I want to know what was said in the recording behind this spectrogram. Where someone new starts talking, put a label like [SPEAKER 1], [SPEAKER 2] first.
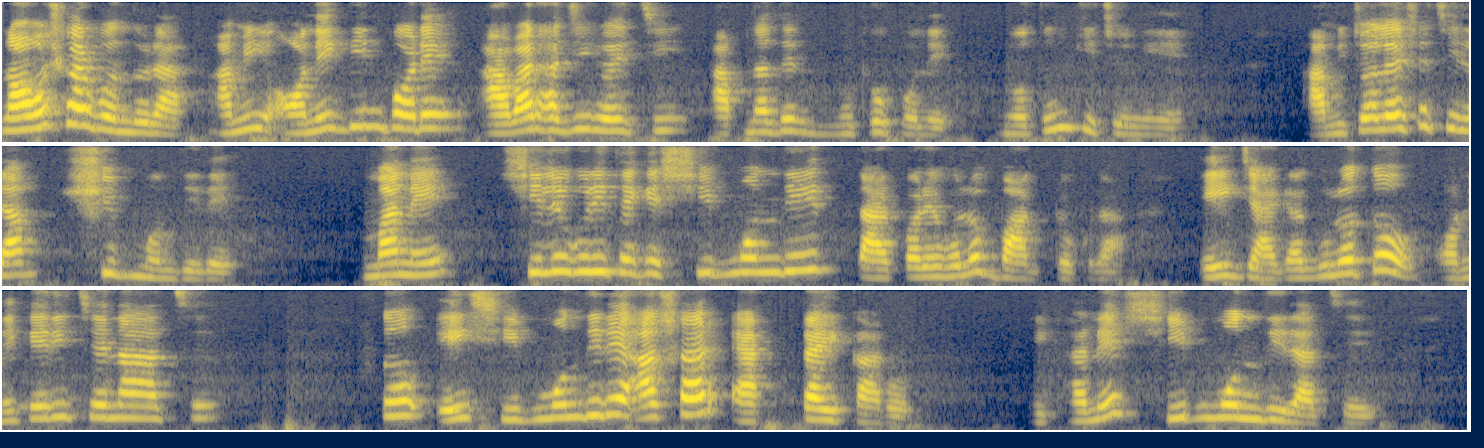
[SPEAKER 1] নমস্কার বন্ধুরা, আমি অনেক দিন পরে আবার হাজির হয়েছি আপনাদের মুঠো ফোনে নতুন কিছু নিয়ে। আমি চলে এসেছিলাম শিব মন্দিরে মানে শিলিগুড়ি থেকে শিব মন্দির, তারপরে হলো বাগডোগরা। এই জায়গাগুলো তো অনেকেরই চেনা আছে। তো এই শিব মন্দিরে আসার একটাই কারণ, এখানে শিব মন্দির আছে।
